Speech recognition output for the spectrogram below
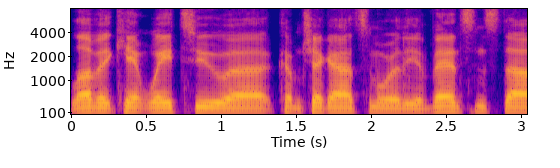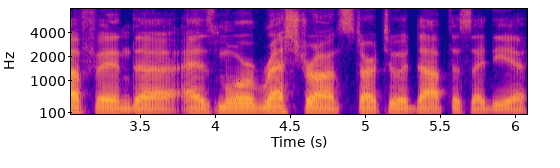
Love it. Can't wait to uh, come check out some more of the events and stuff. And uh, as more restaurants start to adopt this idea,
